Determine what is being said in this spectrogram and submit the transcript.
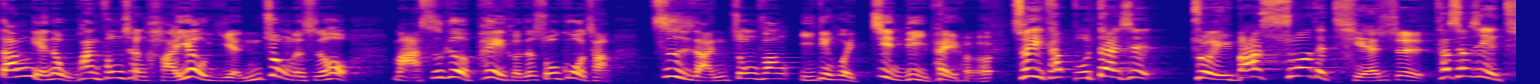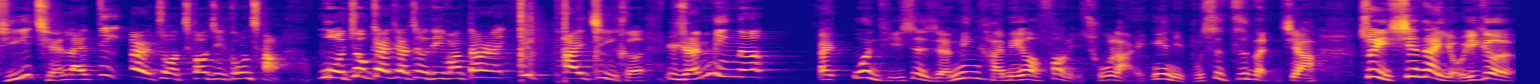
当年的武汉封城还要严重的时候，马斯克配合的说扩厂，自然中方一定会尽力配合。所以他不但是嘴巴说的甜，是他甚至也提前来第二座超级工厂，我就盖在这个地方，当然一拍即合。人民呢？哎，问题是人民还没有放你出来，因为你不是资本家，所以现在有一个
